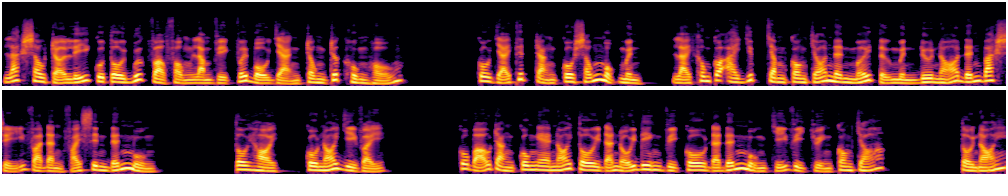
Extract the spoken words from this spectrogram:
Lát sau trợ lý của tôi bước vào phòng làm việc với bộ dạng trông rất hùng hổ. Cô giải thích rằng cô sống một mình, lại không có ai giúp chăm con chó nên mới tự mình đưa nó đến bác sĩ và đành phải xin đến muộn. Tôi hỏi, cô nói gì vậy? Cô bảo rằng cô nghe nói tôi đã nổi điên vì cô đã đến muộn chỉ vì chuyện con chó. Tôi nói,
